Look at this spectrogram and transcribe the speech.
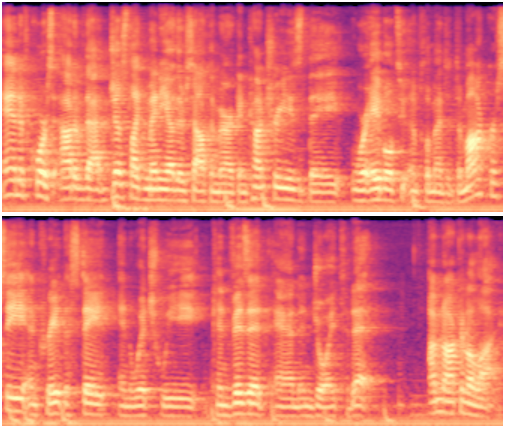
And of course, out of that, just like many other South American countries, they were able to implement a democracy and create the state in which we can visit and enjoy today. I'm not gonna lie,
